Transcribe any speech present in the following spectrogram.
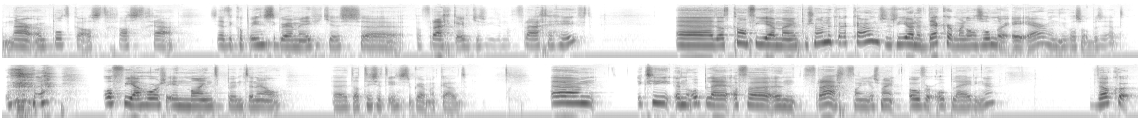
naar een podcast gast ga, zet ik op Instagram eventjes, uh, of vraag ik eventjes wie er nog vragen heeft. Uh, dat kan via mijn persoonlijke account, dus Rianne Dekker, maar dan zonder ER, want die was al bezet. of via horseinmind.nl. Uh, dat is het Instagram-account. Um, ik zie een, of, een vraag van Jasmijn over opleidingen. welke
